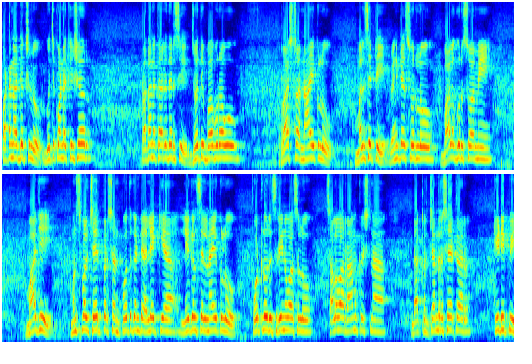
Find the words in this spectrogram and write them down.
పట్టణ అధ్యక్షులు గుత్తికొండ కిషోర్ ప్రధాన కార్యదర్శి జ్యోతి బాబురావు రాష్ట్ర నాయకులు మలిశెట్టి వెంకటేశ్వర్లు బాలగురుస్వామి మాజీ municipal chairperson Pothuganti Alekhya legal cell నాయకులు పోట్లూరి శ్రీనివాసులు చలవ రామకృష్ణ డాక్టర్ చంద్రశేఖర్ టీడీపీ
